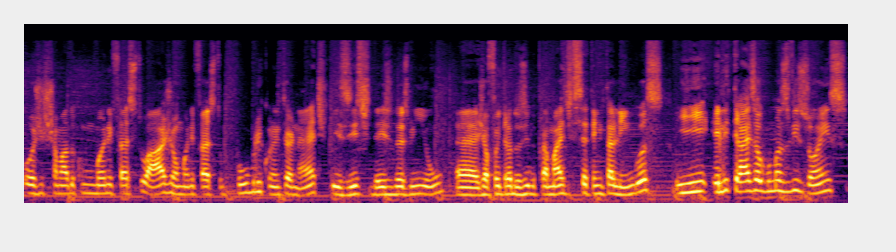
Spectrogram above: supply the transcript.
hoje chamado como Manifesto Ágil, um manifesto público na internet que existe desde 2001, é, já foi traduzido para mais de 70 línguas e ele traz algumas visões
